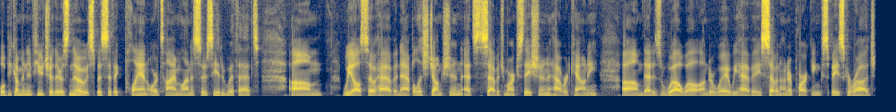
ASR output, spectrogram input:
will be coming in the future. There's no specific plan or timeline associated with that. Um, we also have Annapolis Junction at Savage MARC Station in Howard County. Um, that is well, well underway. We have a 700 parking space garage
